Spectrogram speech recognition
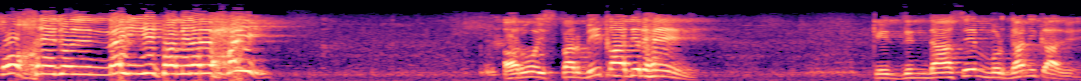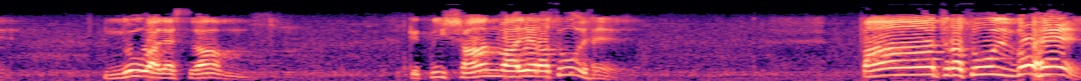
توخرج المیت من الحی اور وہ اس پر بھی قادر ہیں کہ زندہ سے مردہ نکالیں۔ نو علیہ السلام کتنی شان والے رسول ہیں۔ پانچ رسول وہ ہیں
